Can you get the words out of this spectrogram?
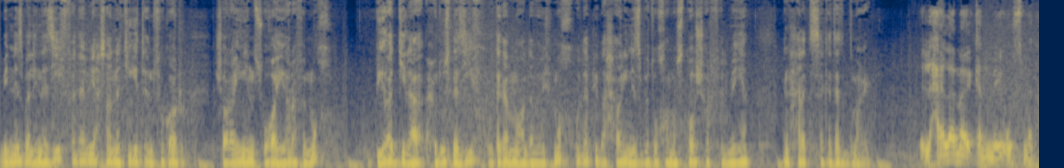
بالنسبة للنزيف فده بيحصل نتيجة انفجار شرايين صغيرة في المخ بيؤدي لحدوث نزيف وتجمع دموي في المخ وده بيبقى حوالي نسبته 15% من حالات السكتات الدماغية. الحالة ما كان ميؤوس منها.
